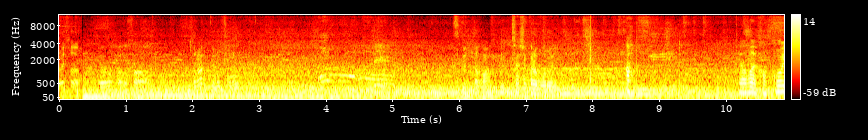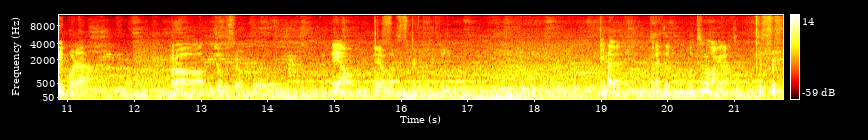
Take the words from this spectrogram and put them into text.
俺さヨーロッパのさトラックのポロで作ったバッグ。最初からボロいあやばいかっこいいこれ。からジョブスがこうエアを。エアを出すってくるっていう。リアルこれだとこっちの方が目立っちゃう。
